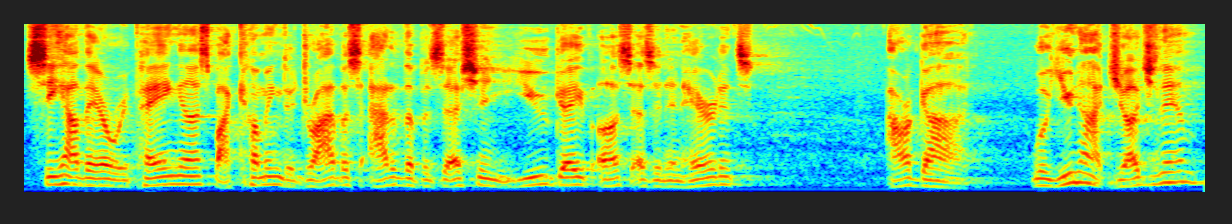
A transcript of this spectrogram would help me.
See how they are repaying us by coming to drive us out of the possession you gave us as an inheritance? Our God, will you not judge them?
